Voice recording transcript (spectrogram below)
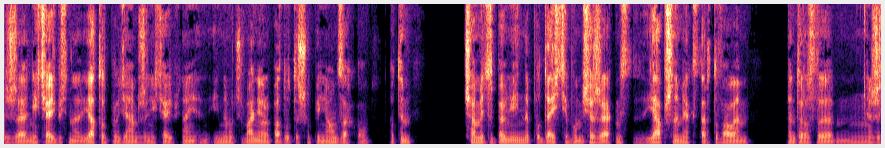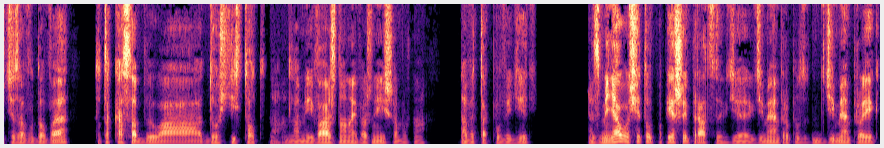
że nie chciałeś być, na, ja to powiedziałem, że nie chciałeś być na innym utrzymaniu, ale padło też o pieniądzach, o, o tym, trzeba mieć zupełnie inne podejście, bo myślę, że jak my, ja przynajmniej jak startowałem ten dorosłe mm, życie zawodowe, to ta kasa była dość istotna, dla mnie ważna, najważniejsza, można nawet tak powiedzieć. Zmieniało się to po pierwszej pracy, gdzie, gdzie, miałem, gdzie miałem projekt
